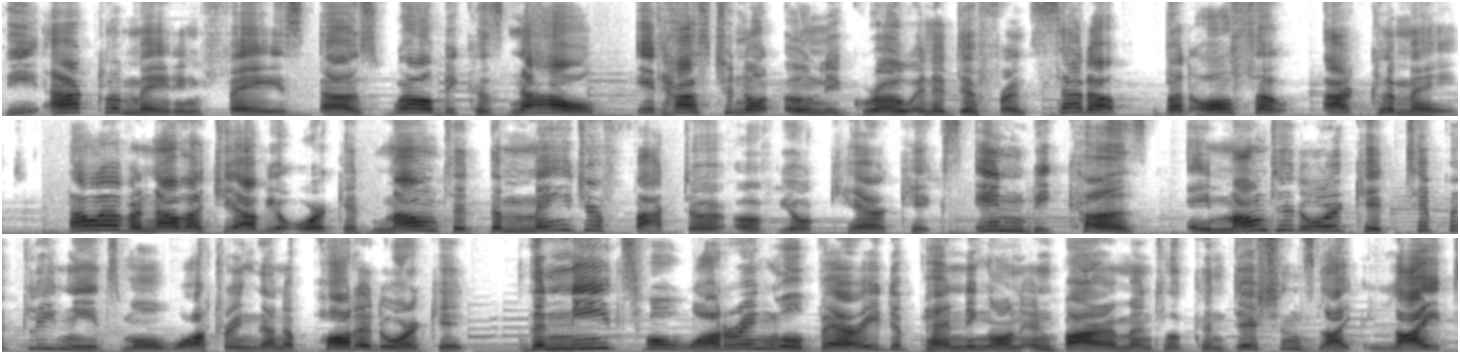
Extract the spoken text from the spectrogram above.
the acclimating phase as well, because now it has to not only grow in a different setup, but also acclimate. However, now that you have your orchid mounted, the major factor of your care kicks in because a mounted orchid typically needs more watering than a potted orchid. The needs for watering will vary depending on environmental conditions like light,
